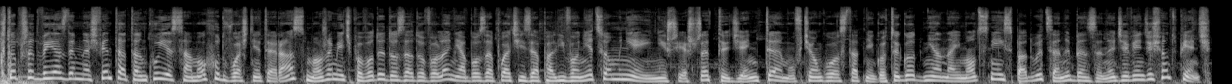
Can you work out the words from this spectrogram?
Kto przed wyjazdem na święta tankuje samochód właśnie teraz, może mieć powody do zadowolenia, bo zapłaci za paliwo nieco mniej niż jeszcze tydzień temu. W ciągu ostatniego tygodnia najmocniej spadły ceny benzyny 95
